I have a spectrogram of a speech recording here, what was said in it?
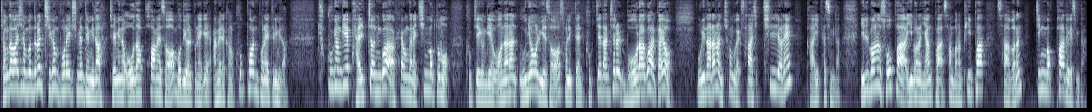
정답 아시는 분들은 지금 보내주시면 됩니다. 재미는 오답 포함해서 모두 10분에게 아메리카노 쿠폰 보내드립니다. 축구 경기의 발전과 회원 간의 친목 도모, 국제 경기의 원활한 운영을 위해서 설립된 국제 단체를 뭐라고 할까요? 우리나라는 1947년에 가입했습니다. 1번은 소파, 2번은 양파, 3번은 피파, 4번은 찍먹파 되겠습니다.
